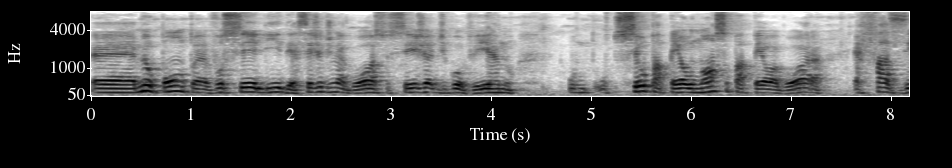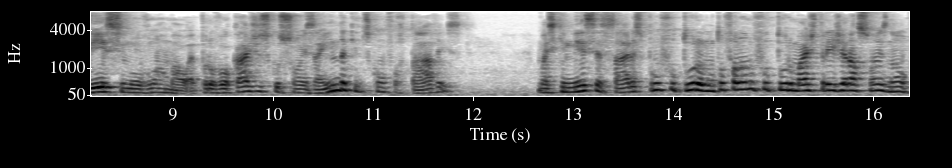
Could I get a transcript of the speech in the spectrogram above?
É, meu ponto é, você líder, seja de negócio, seja de governo, o, o seu papel, o nosso papel agora é fazer esse novo normal, é provocar discussões ainda que desconfortáveis, mas que necessárias para um futuro. Eu não estou falando futuro mais de três gerações, não.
